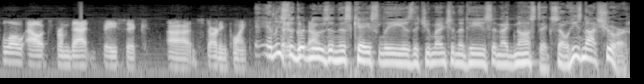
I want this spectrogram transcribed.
flow out from that basic uh, starting point. At least the good about. news in this case, Lee, is that you mentioned that he's an agnostic, so he's not sure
